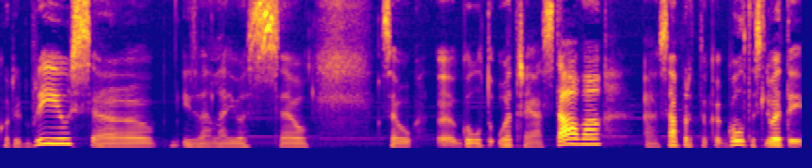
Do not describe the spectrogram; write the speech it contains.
kur ir brīvs. Izvēlējos sev, sev gultu otrajā stāvā. Sapratu, ka gultas ļoti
